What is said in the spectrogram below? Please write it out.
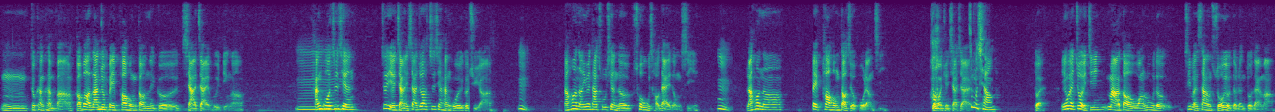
嗯，就看看吧，搞不好那就被炮轰到那个下架也不一定啊。嗯，韩国之前这也讲一下，就之前韩国有一个剧啊，嗯然后呢，因为它出现了错误朝代的东西，嗯，然后呢被炮轰到只有播两集，就完全下下来了这。么强，对，因为就已经骂到网络的，基本上所有的人都在骂，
